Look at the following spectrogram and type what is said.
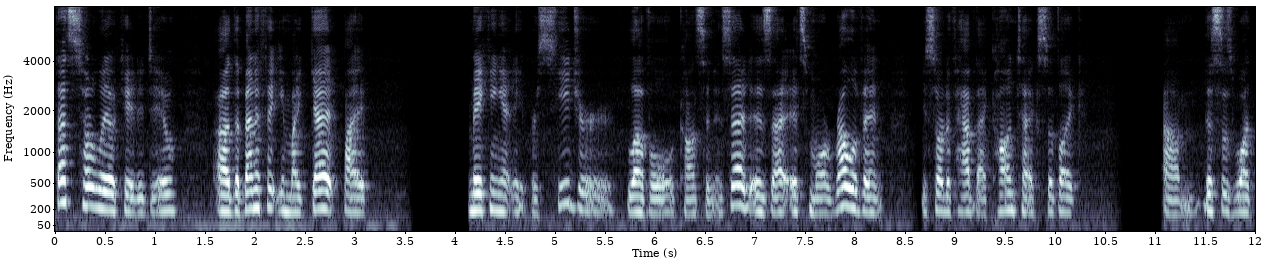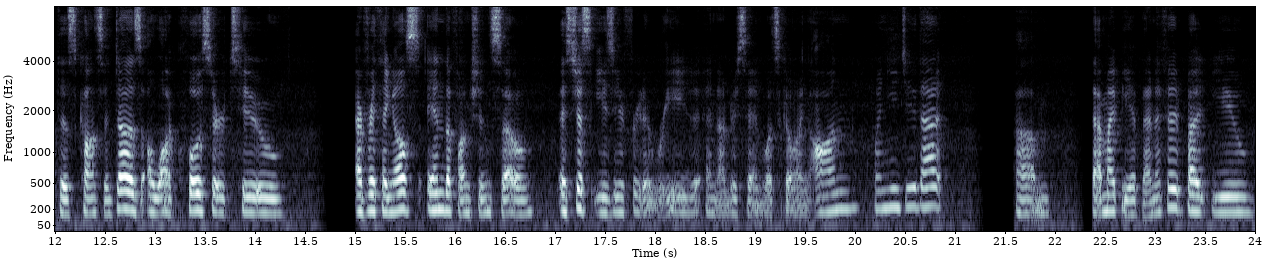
That's totally okay to do. Uh, the benefit you might get by making it a procedure level constant instead is that it's more relevant. You sort of have that context of like, um, this is what this constant does a lot closer to everything else in the function. So it's just easier for you to read and understand what's going on when you do that. Um, that might be a benefit, but you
